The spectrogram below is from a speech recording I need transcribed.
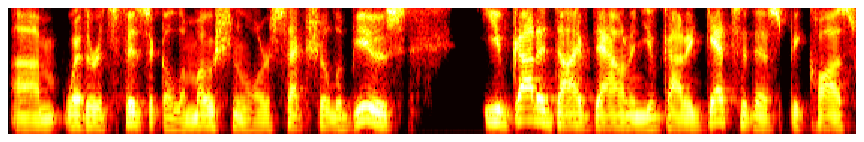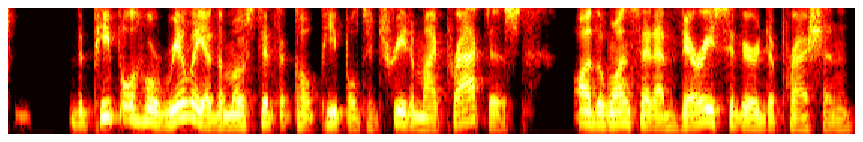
um, whether it's physical, emotional, or sexual abuse, you've got to dive down and you've got to get to this because the people who really are the most difficult people to treat in my practice are the ones that have very severe depression,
